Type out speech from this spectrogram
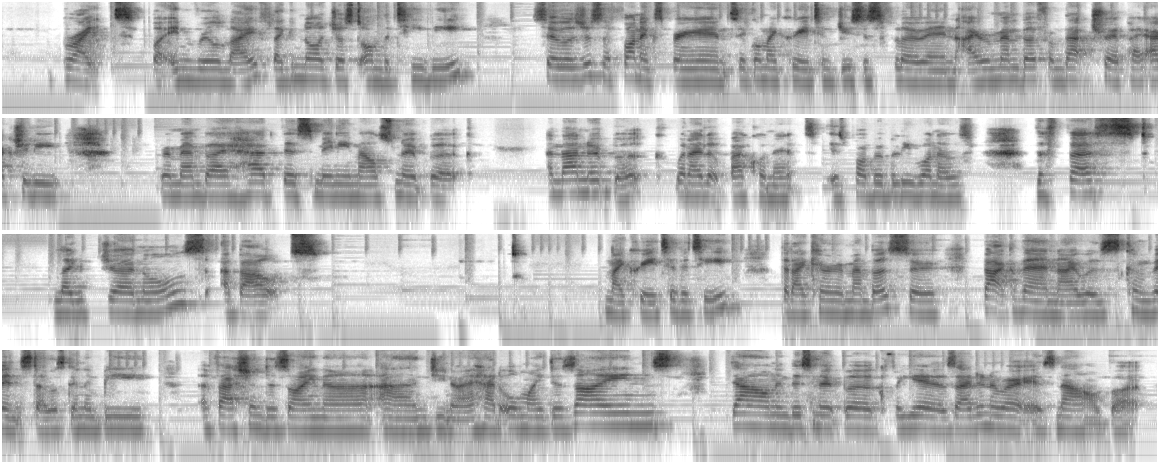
bright, but in real life, like not just on the TV. So it was just a fun experience. It got my creative juices flowing. I remember from that trip, I actually remember I had this Minnie Mouse notebook. And that notebook, when I look back on it, is probably one of the first like journals about my creativity that I can remember. So back then I was convinced I was going to be a fashion designer and you know I had all my designs down in this notebook for years. I don't know where it is now, but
